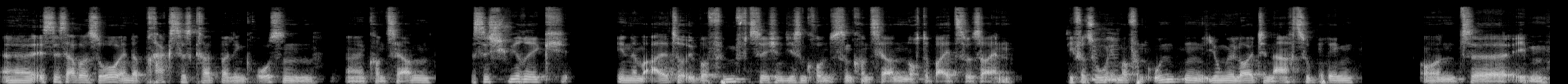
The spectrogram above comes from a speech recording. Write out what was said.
Äh, ist es aber so in der Praxis, gerade bei den großen äh, Konzernen, es ist schwierig, in einem Alter über 50 in diesen großen Konzernen noch dabei zu sein. Die versuchen mhm. immer von unten junge Leute nachzubringen und äh, eben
